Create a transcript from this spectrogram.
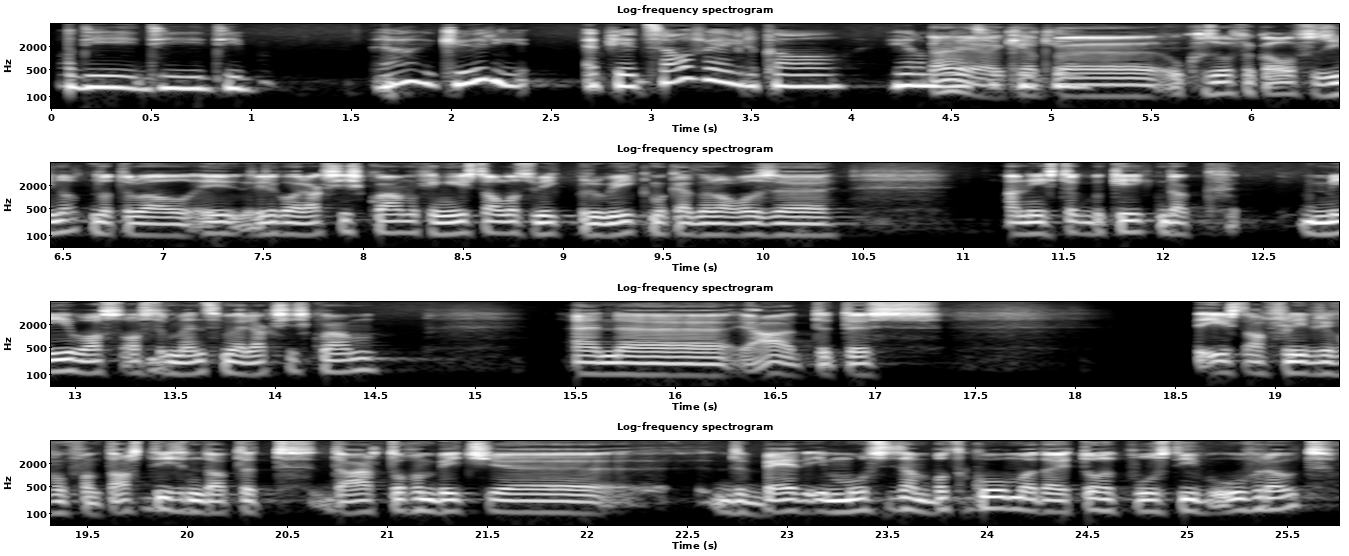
Maar die, die, die, ja, ik weet het niet. Heb jij het zelf eigenlijk al helemaal Ja, ja, ik heb uitgekeken. eh, ook gezorgd dat ik alles gezien had, omdat er wel eh, redelijk wat reacties kwamen. Ik ging eerst alles week per week, maar ik heb dan alles eh, aan één stuk bekeken dat ik mee was als er mensen met reacties kwamen. En eh, ja, het is... De eerste aflevering vond ik fantastisch, omdat het daar toch een beetje de beide emoties aan bod komen, maar dat je toch het positieve overhoudt.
